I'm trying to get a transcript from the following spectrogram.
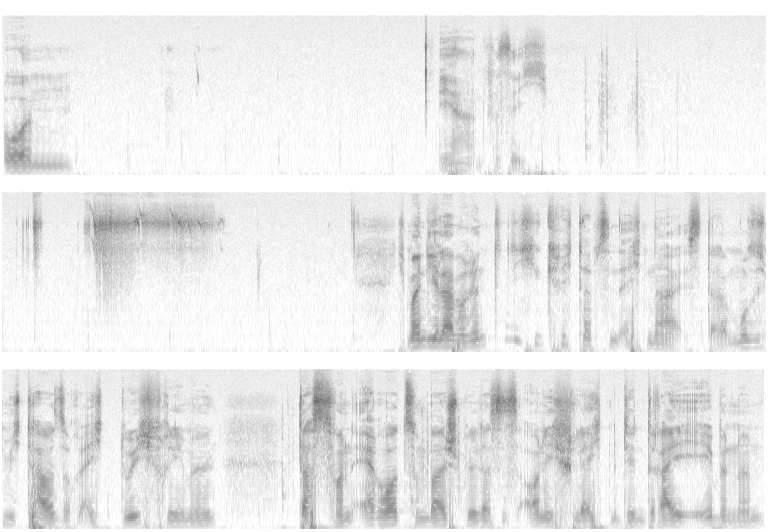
Und ja, an für sich. Ich meine, die Labyrinthe, die ich gekriegt habe, sind echt nice. Da muss ich mich teilweise auch echt durchfriemeln. Das von Error zum Beispiel, das ist auch nicht schlecht mit den drei Ebenen,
